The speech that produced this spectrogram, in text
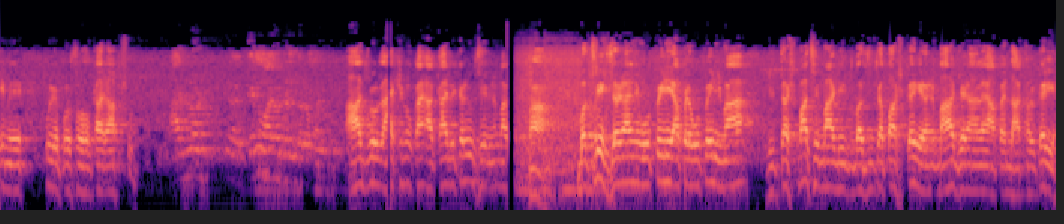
એ મેં પૂરેપૂરો સહકાર આપશું. આજ રોજ આંખનું કાર્ય કર્યું છે એમાં હા. બત્રીસ જણાની ઓપીડી આપણે ઓપીડીમાં ચશ્માથી માંડી બધી તપાસ કરી અને બાર જણાને આપણે દાખલ કરી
